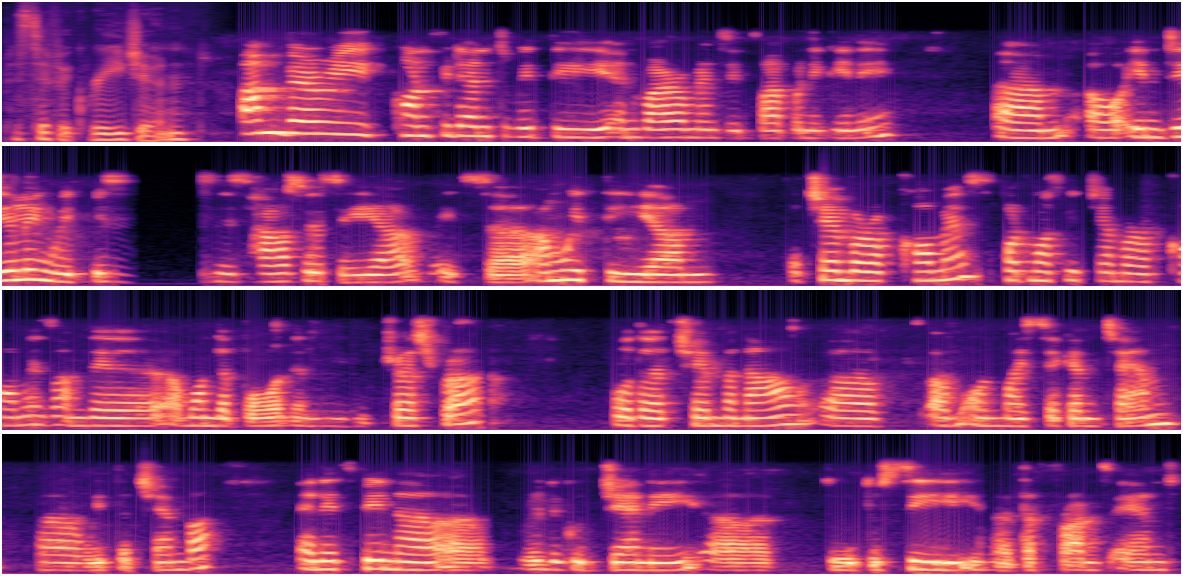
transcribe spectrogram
Pacific region? I'm very confident with the environment in Papua New Guinea. Um, or in dealing with business houses here, it's uh, I'm with the um, the Chamber of Commerce, Port Moresby Chamber of Commerce. I'm the I'm on the board and treasurer for the chamber now. Uh, I'm on my second term uh, with the chamber, and it's been a really good journey uh, to to see you know the front end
